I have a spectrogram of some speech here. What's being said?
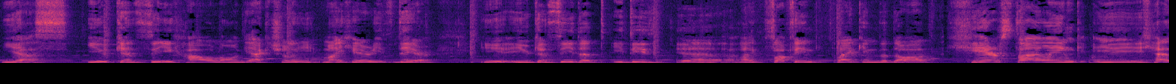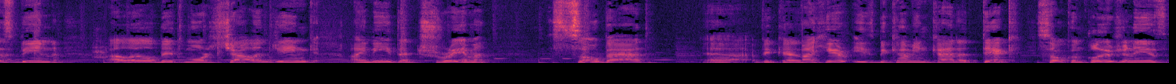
Yes, you can see how long actually my hair is there. you can see that it is uh, like fluffing like in the dog. Hairstyling it has been a little bit more challenging. I need a trim so bad uh, because my hair is becoming kind of thick. So conclusion is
